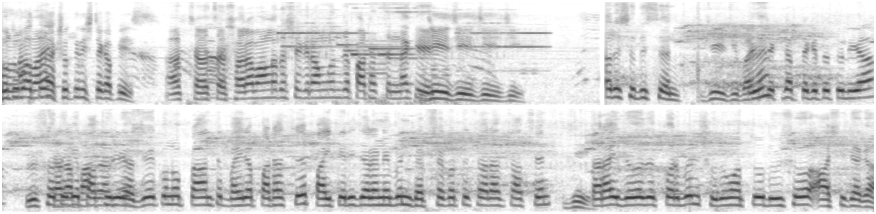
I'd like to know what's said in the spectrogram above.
শুধুমাত্র একশো তিরিশ টাকা পিস আচ্ছা আচ্ছা সারা বাংলাদেশে গ্রামগঞ্জে পাঠাচ্ছেন নাকি? জি জি জি জি। বাংলাদেশে দিচ্ছেন? জি জি ভাই হ্যাঁ? টেকনাফ থেকে তেতুলিয়া দুশো থেকে পাথুরিয়া যে কোনো প্রান্তে বাইরে পাঠাচ্ছে পাইকারি যারা নেবেন ব্যবসা করতে যারা চাচ্ছেন তারাই যোগাযোগ করবেন শুধুমাত্র দুইশো আশি টাকা।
